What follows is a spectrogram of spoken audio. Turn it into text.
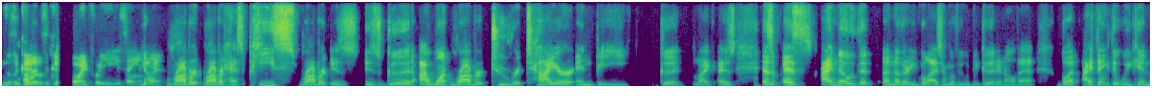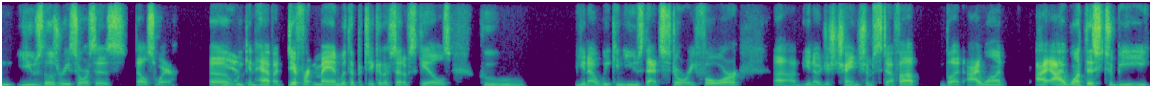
It was a good. Robert- It was a good point for you. You saying yeah. Robert Robert has peace. Robert is is good. I want Robert to retire and be good. Like as as as I know that another Equalizer movie would be good and all that, but I think that we can use those resources elsewhere. Uh, Yeah. We can have a different man with a particular set of skills who, you know, we can use that story for. Uh, you know, just change some stuff up. But I want I I want this to be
